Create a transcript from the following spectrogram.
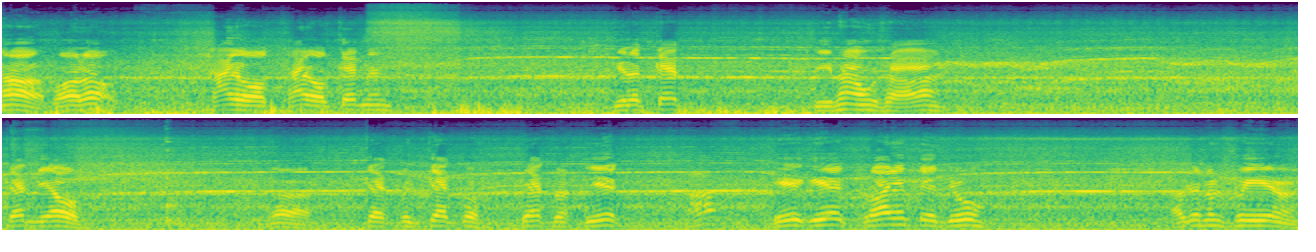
อ่าพอแล้วคลายออกคลายออกแก๊กหนึ่งทีละแก๊กสี่ห้าองศา ก๊กเดียวเออแก๊กเป็นแก๊กก็แก๊กก็อีกฮะอีกอีกร้อยยังติดอยู่ เอาจะมันฟรีหน่อย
